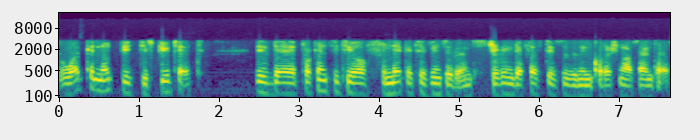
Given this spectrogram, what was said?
what cannot be disputed is the propensity of negative incidents during the festive season in correctional centers.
